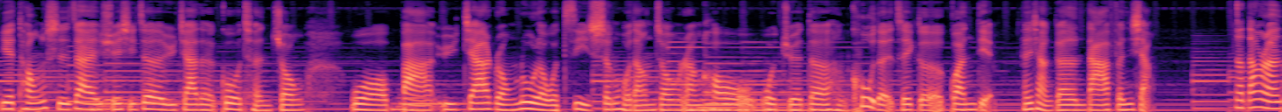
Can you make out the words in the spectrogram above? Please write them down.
也同时在学习这瑜伽的过程中，我把瑜伽融入了我自己生活当中，然后我觉得很酷的这个观点，很想跟大家分享。那当然，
